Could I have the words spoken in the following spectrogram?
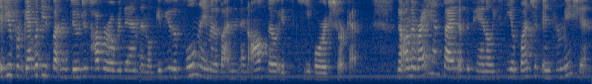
If you forget what these buttons do, just hover over them and they'll give you the full name of the button and also its keyboard shortcut. Now on the right hand side of the panel you see a bunch of information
